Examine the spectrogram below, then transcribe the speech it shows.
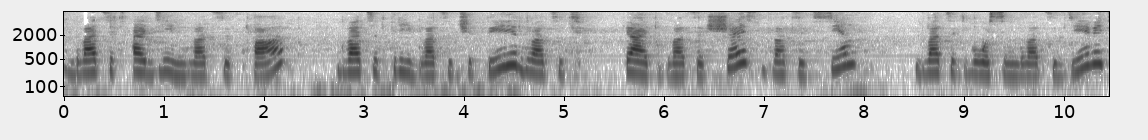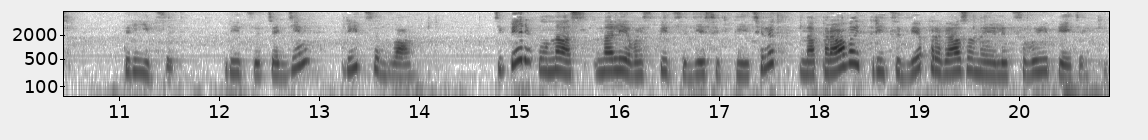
21, 22, 23, 24, 25, 26, 27, 28, 29, 30, 31, 32. Теперь у нас на левой спице 10 петелек, на правой 32 провязанные лицевые петельки.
